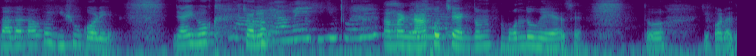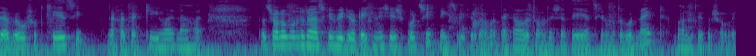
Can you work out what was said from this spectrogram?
দাদাটাও তো হিসু করে। যাই হোক চলো। আমার নাক হচ্ছে একদম বন্ধ হয়ে আছে। তো কি করা যাবে? ওষুধ খেয়েছি। দেখা যাক কি হয় না হয়। তো চলো বন্ধুরা আজকে ভিডিওটা এখানে শেষ করছি। নেক্সট ভিডিওতে আবার দেখা হবে তোমাদের সাথে। আজকের মতো গুড নাইট ভালো থেকো সবাই।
